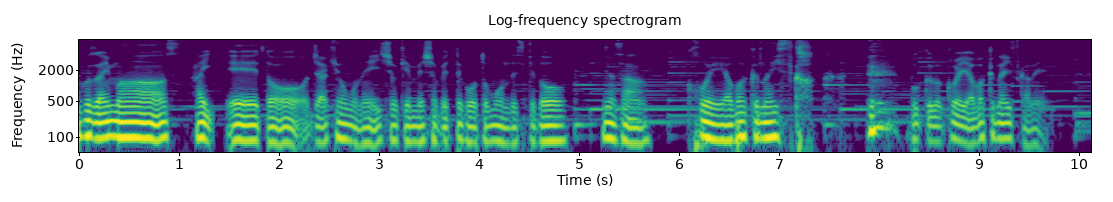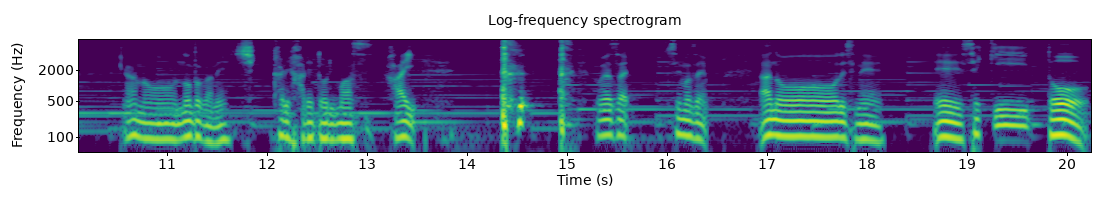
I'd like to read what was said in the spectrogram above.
ようございます。はい、えーと、じゃあ今日もね、一生懸命喋っていこうと思うんですけど、皆さん、声やばくないっすか？僕の声やばくないっすかね？あのー、喉がね、しっかり腫れております。はい。ごめんなさい。すいません。あのー、ですね、えー、咳と、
